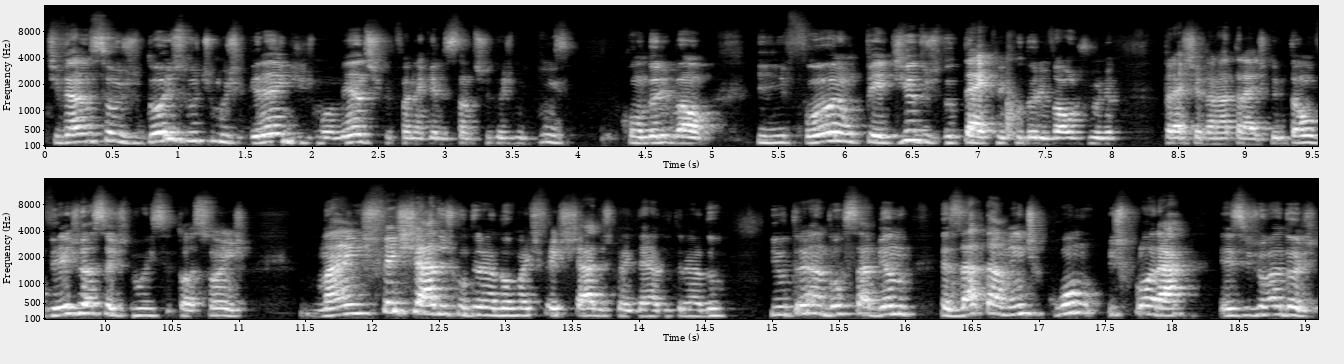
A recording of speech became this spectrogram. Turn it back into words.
tiveram seus dois últimos grandes momentos, que foi naquele Santos de 2015, com o Dorival. E foram pedidos do técnico Dorival Júnior para chegar no Atlético. Então vejo essas duas situações mais fechadas com o treinador, mais fechadas com a ideia do treinador, e o treinador sabendo exatamente como explorar esses jogadores.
